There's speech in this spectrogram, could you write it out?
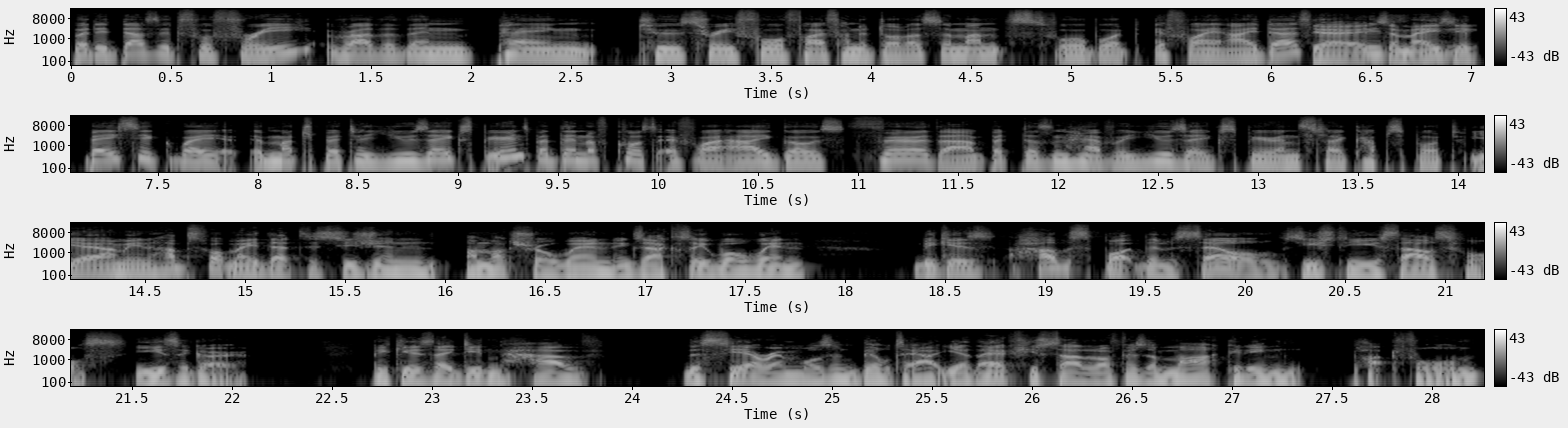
but it does it for free rather than paying two, three, four, five hundred dollars a month for what FYI does. Yeah, it's amazing. Basic way, a much better user experience. But then, of course, FYI goes further, but doesn't have a user experience like HubSpot. Yeah, I mean, HubSpot made that decision. I'm not sure when exactly. Well, when because HubSpot themselves used to use Salesforce years ago because they didn't have the CRM wasn't built out yet. They actually started off as a marketing platform,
